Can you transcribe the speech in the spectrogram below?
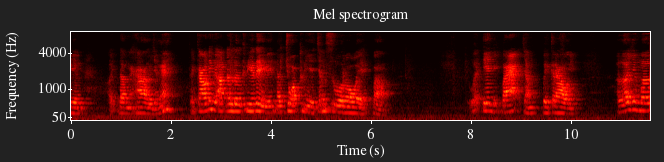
រៀនឲ្យដឹងហើយចឹងណាតែកោនេះវាអត់នៅលើគ្នាទេវានៅជាប់គ្នាអញ្ចឹងស្រួលរយបាទវាទាញពិបាកចាំពេលក្រោយឥឡូវយើងមើល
